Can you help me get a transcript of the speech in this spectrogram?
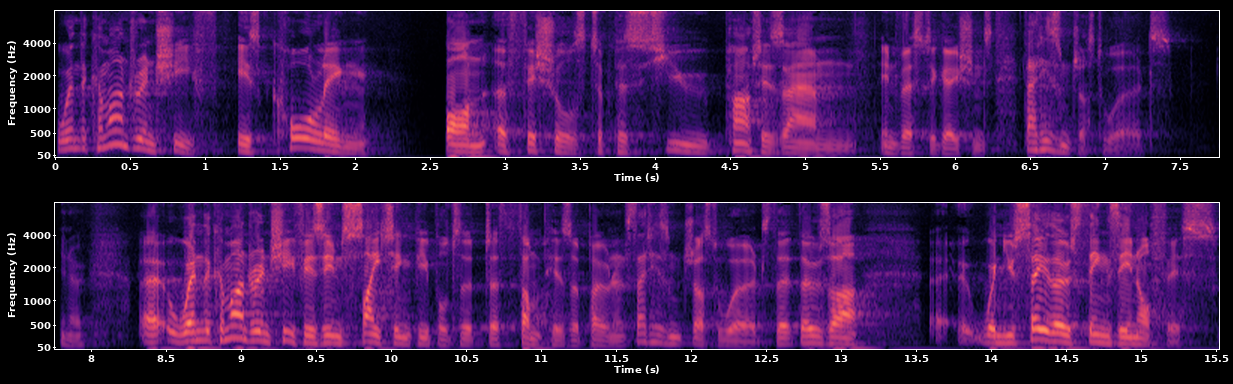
when the commander in chief is calling on officials to pursue partisan investigations, that isn't just words. You know, uh, when the commander in chief is inciting people to, to thump his opponents, that isn't just words. That those are when you say those things in office,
